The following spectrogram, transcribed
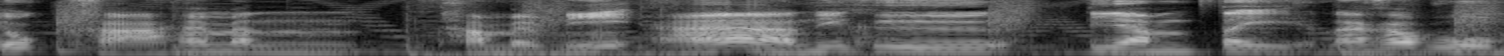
ยกขาให้มันทำแบบนี้อ่านี่คือเตรียมเตะนะครับผม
